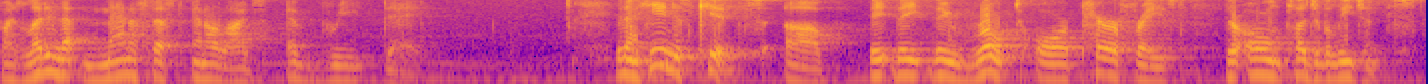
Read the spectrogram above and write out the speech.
by letting that manifest in our lives every day. And then he and his kids, uh, they, they, they wrote or paraphrased their own Pledge of Allegiance.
